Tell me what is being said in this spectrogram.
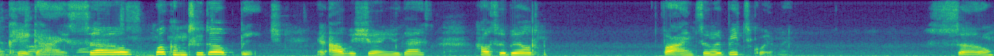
Okay guys, so welcome to the beach and I'll be showing you guys how to build fine summer beach equipment. So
